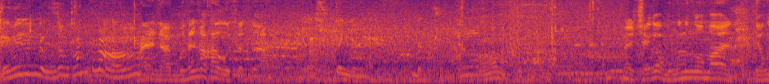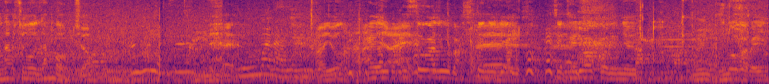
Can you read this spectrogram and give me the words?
재밌는데 우선 참구나. 아니 난 뭐 생각하고 있었어. 아술 땡기네. 맥주. 아 맛있겠다 근데 제가 먹는 것만 영상 찍어도 상관없죠. 네. 욕만 안 했는데 아 이거 아 여기 맛있어가지고 맛있다는 네. 얘기하고 제가 데려왔거든요. 음, 문어가 메인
